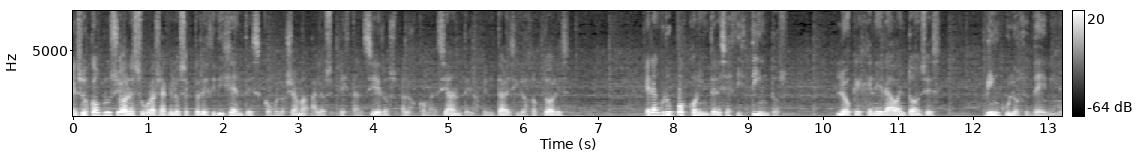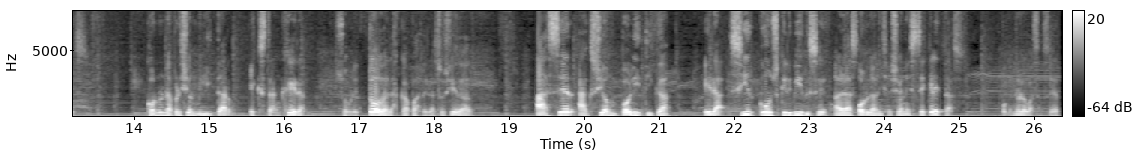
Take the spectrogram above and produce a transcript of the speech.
En sus conclusiones subraya que los sectores dirigentes, como los llama a los estancieros, a los comerciantes, los militares y los doctores, eran grupos con intereses distintos, lo que generaba entonces vínculos débiles. Con una presión militar extranjera sobre todas las capas de la sociedad, hacer acción política era circunscribirse a las organizaciones secretas, porque no lo vas a hacer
